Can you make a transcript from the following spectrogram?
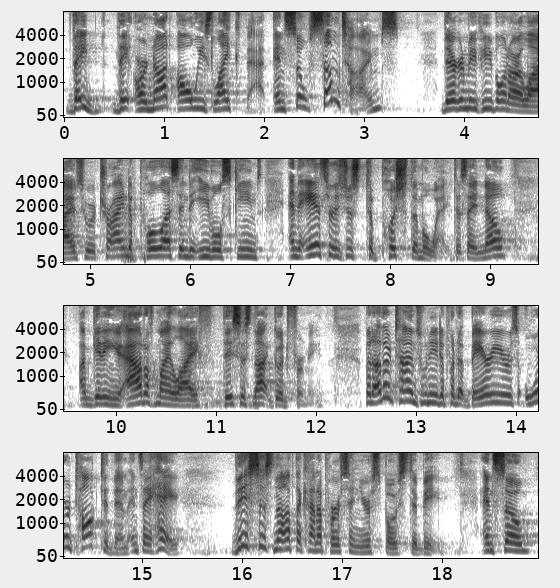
they, they are not always like that. And so sometimes there are going to be people in our lives who are trying to pull us into evil schemes, and the answer is just to push them away, to say, No, I'm getting you out of my life. This is not good for me. But other times we need to put up barriers or talk to them and say, Hey, this is not the kind of person you're supposed to be. And so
